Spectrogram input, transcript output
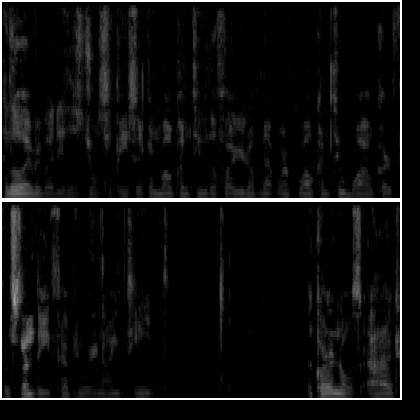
Hello, everybody. This is Joseph Pesic, and welcome to the Fired Up Network. Welcome to Wildcard for Sunday, February 19th. The Cardinals add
